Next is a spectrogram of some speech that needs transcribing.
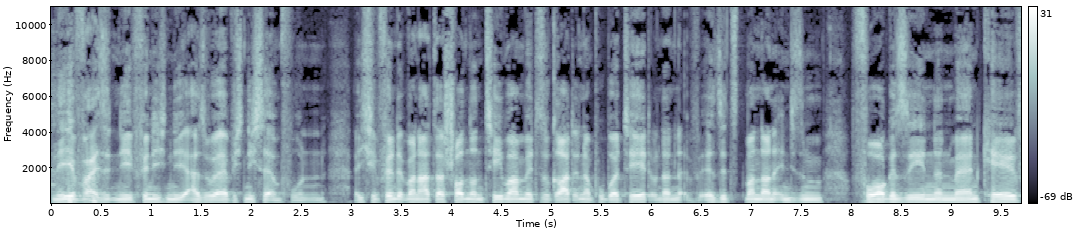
Nee, weiß ich, nee, finde ich nie, also habe ich nicht so empfunden. Ich finde, man hat da schon so ein Thema mit, so gerade in der Pubertät und dann äh, sitzt man dann in diesem vorgesehenen Man Cave,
